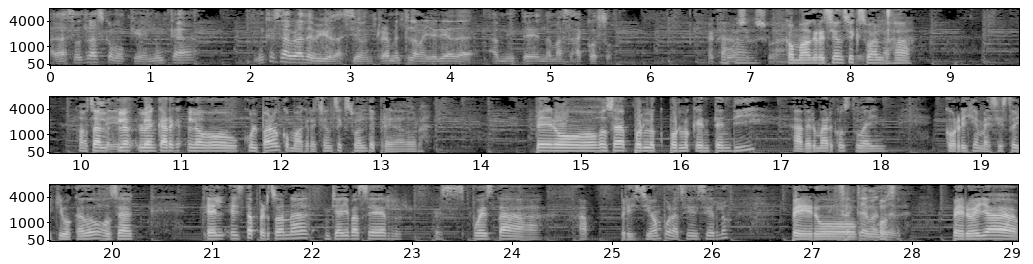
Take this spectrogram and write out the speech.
A las otras como que nunca nunca se habla de violación, realmente la mayoría de- admite nada más acoso. Acoso sexual. como agresión sexual, ajá. O sea, Sí. lo, lo, encarga- lo culparon como agresión sexual depredadora. Pero, o sea, por lo, por lo que entendí, a ver Marcos, tú ahí, corrígeme si estoy equivocado, o sea, él, esta persona ya iba a ser, pues, puesta a, a prisión, por así decirlo, pero, Exactamente. o sea, pero ella,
